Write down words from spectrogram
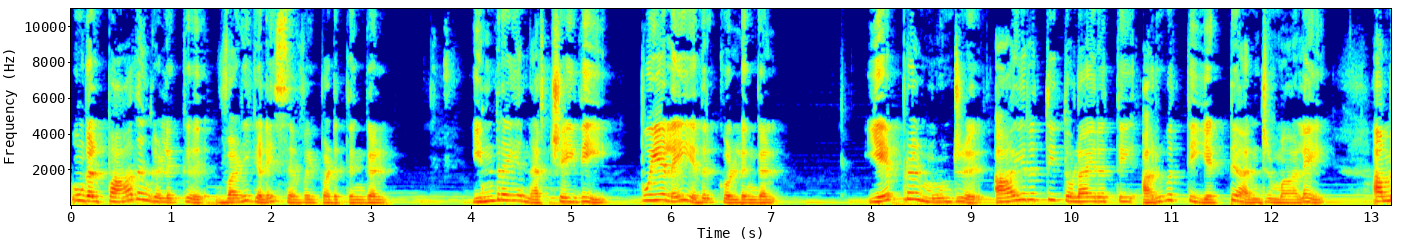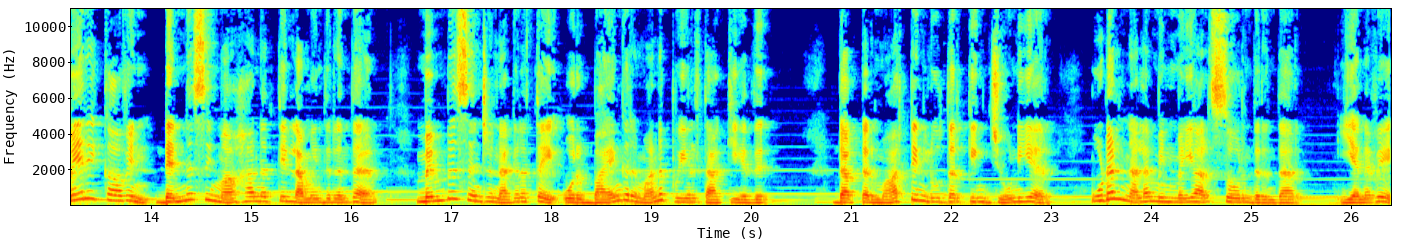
உங்கள் பாதங்களுக்கு வழிகளை செவ்வைப்படுத்துங்கள். இன்றைய நற்செய்தி புயலை எதிர்கொள்ளுங்கள். ஏப்ரல் மூன்று ஆயிரத்தி தொள்ளாயிரத்தி அறுபத்தி எட்டு அன்று மாலை அமெரிக்காவின் டென்னசி மாகாணத்தில் அமைந்திருந்த மெம்பிஸ் என்ற நகரத்தை ஒரு பயங்கரமான புயல் தாக்கியது. Doctor Martin Luther King Junior உடல் நலமின்மையால் சோர்ந்திருந்தார். எனவே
